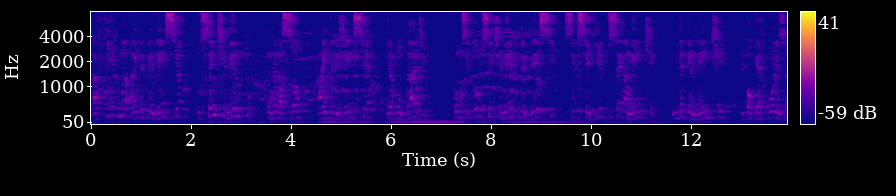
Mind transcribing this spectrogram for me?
afirma a independência do sentimento com relação à inteligência e à vontade, como se todo sentimento devesse ser seguido cegamente, independente de qualquer coisa.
